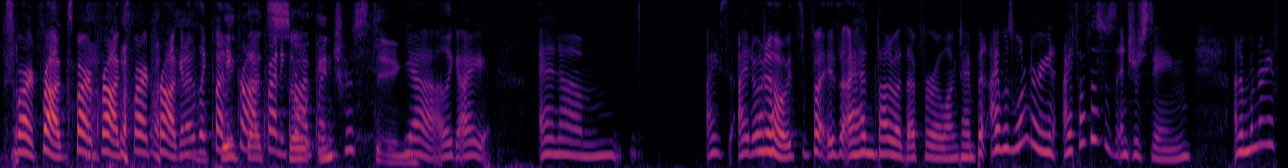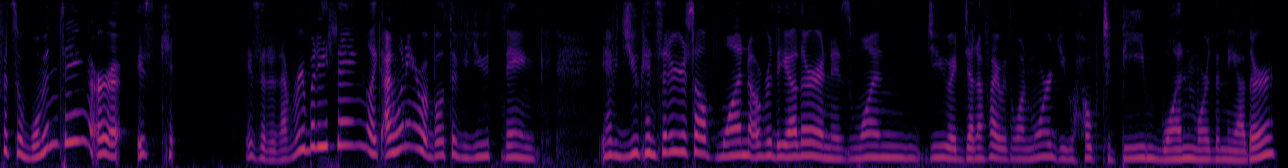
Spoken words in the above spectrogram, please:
Smart frog, smart frog, smart frog. And I was like, Funny Wait, frog, funny so frog. funny interesting. yeah, like I, and um, I, I don't know. It's, it's I hadn't thought about that for a long time, but I was wondering. I thought this was interesting, and I'm wondering if it's a woman thing or is is it an everybody thing? Like I want to hear what both of you think. Have do you consider yourself one over the other, and is one? Do you identify with one more? Do you hope to be one more than the other?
